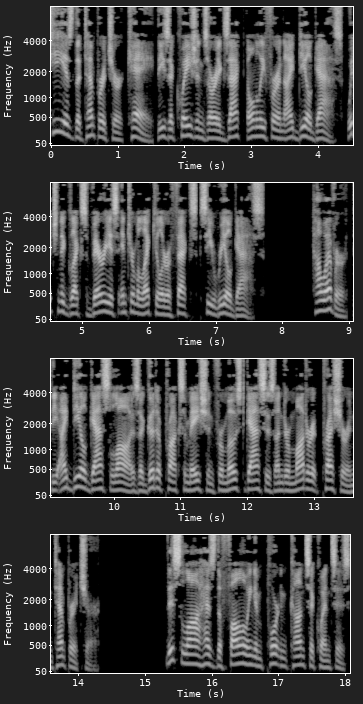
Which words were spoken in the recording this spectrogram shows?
T is the temperature K. These equations are exact only for an ideal gas, which neglects various intermolecular effects. See real gas. However, the ideal gas law is a good approximation for most gases under moderate pressure and temperature. This law has the following important consequences.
